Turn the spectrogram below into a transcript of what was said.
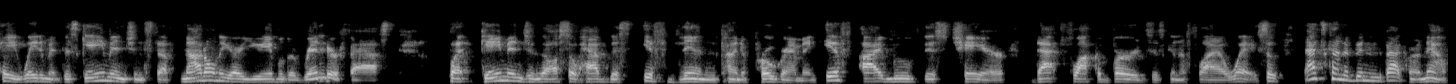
hey wait a minute this game engine stuff not only are you able to render fast but game engines also have this if then kind of programming. If i move this chair that flock of birds is going to fly away. So that's kind of been in the background. Now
